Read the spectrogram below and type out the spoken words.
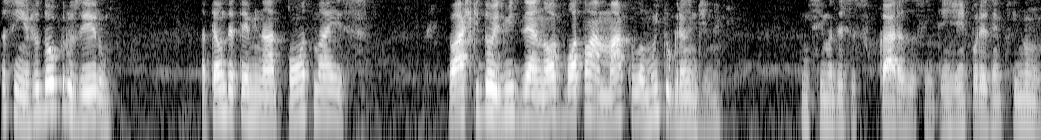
assim ajudou o Cruzeiro até um determinado ponto, mas eu acho que 2019 bota uma mácula muito grande, né? Em cima desses caras assim. Tem gente, por exemplo, que não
